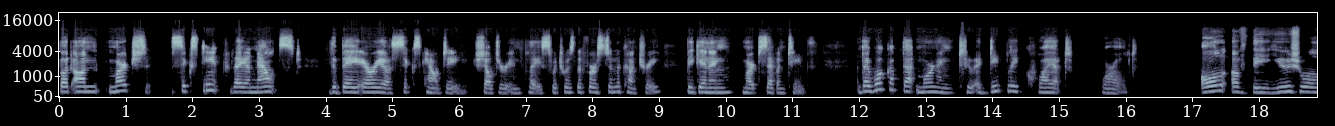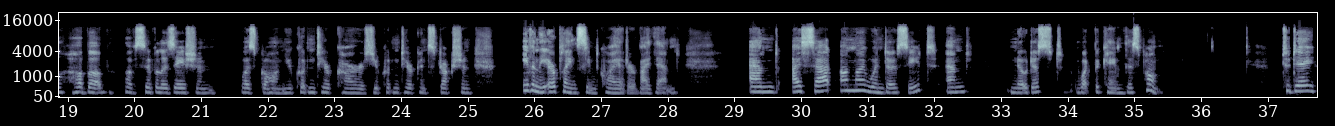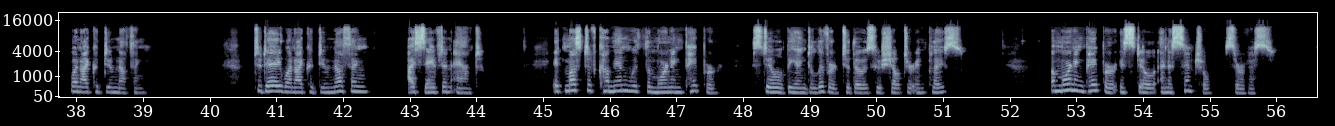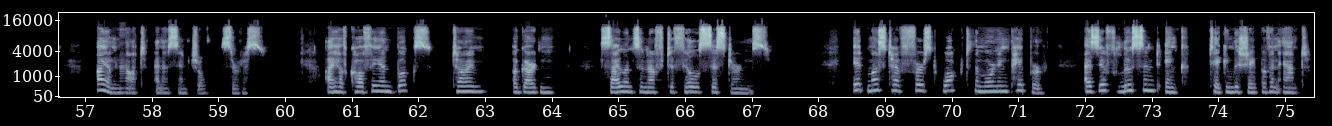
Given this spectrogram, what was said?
But on March 16th, they announced the Bay Area six county shelter in place, which was the first in the country, beginning March 17th. And I woke up that morning to a deeply quiet world. All of the usual hubbub of civilization was gone. You couldn't hear cars, you couldn't hear construction. Even the airplanes seemed quieter by then. And I sat on my window seat and noticed what became this poem. Today, when I could do nothing. Today, when I could do nothing, I saved an ant. It must have come in with the morning paper, still being delivered to those who shelter in place. A morning paper is still an essential service. I am not an essential service. I have coffee and books time, a garden, silence enough to fill cisterns. It must have first walked the morning paper as if loosened ink taking the shape of an ant,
